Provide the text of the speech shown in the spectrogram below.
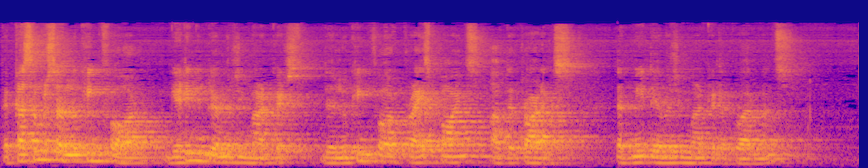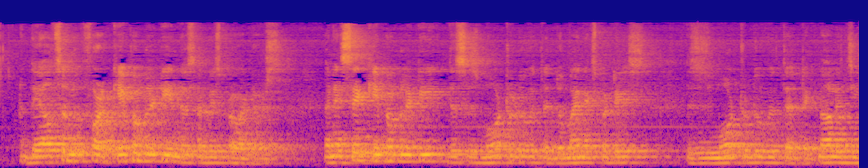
The customers are looking for getting into emerging markets. They're looking for price points of the products that meet the emerging market requirements. They also look for capability in the service providers. When I say capability, this is more to do with the domain expertise, this is more to do with the technology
